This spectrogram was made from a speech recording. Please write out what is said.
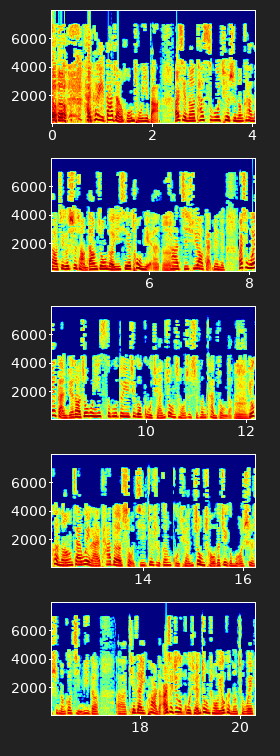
还可以大展宏图一把。而且呢，他似乎确实能看到这个市场当中的一些痛点，他急需要改变这个。而且我也感觉到周鸿祎似乎对于这个股权众筹是十分看重的。嗯，有可能在未来他。他的手机就是跟股权众筹的这个模式是能够紧密的呃贴在一块儿的，而且这个股权众筹有可能成为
